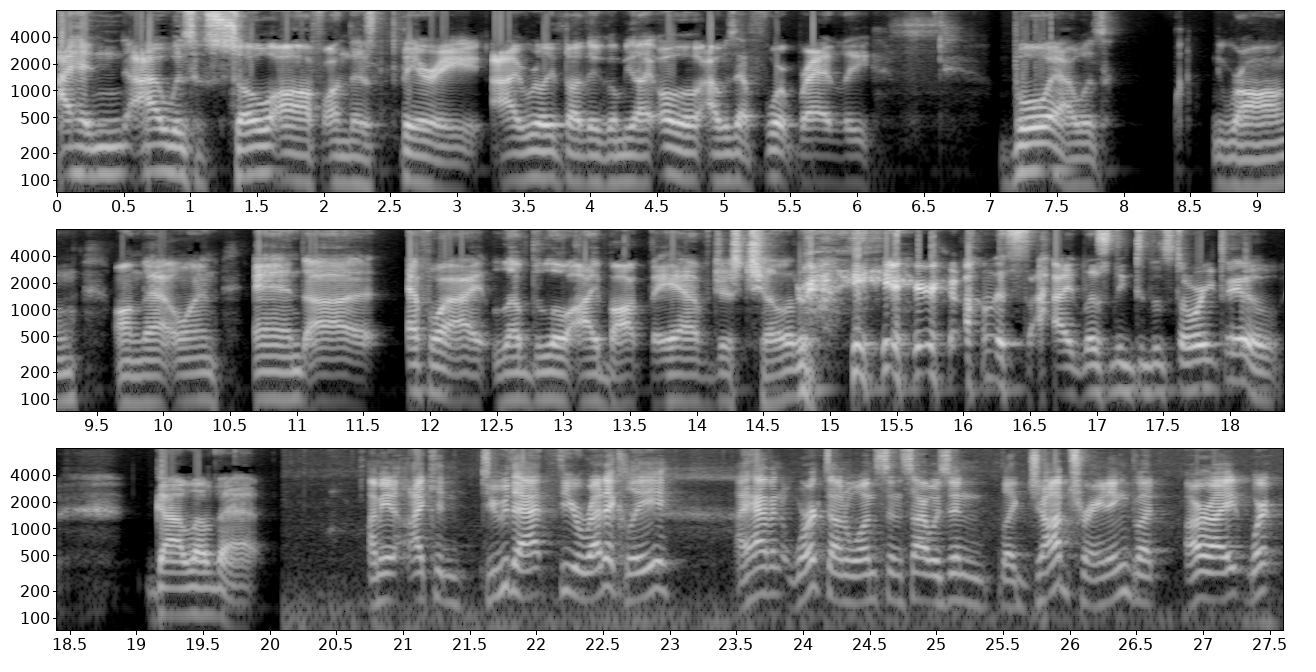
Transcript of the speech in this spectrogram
I had I was so off on this theory. I really thought they were going to be like, oh, I was at Fort Bradley. Boy, I was wrong on that one. And uh, FYI, love the little Eyebot they have just chilling right here on the side, listening to the story too. Gotta love that. I mean, I can do that theoretically. I haven't worked on one since I was in like job training, but all right, where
